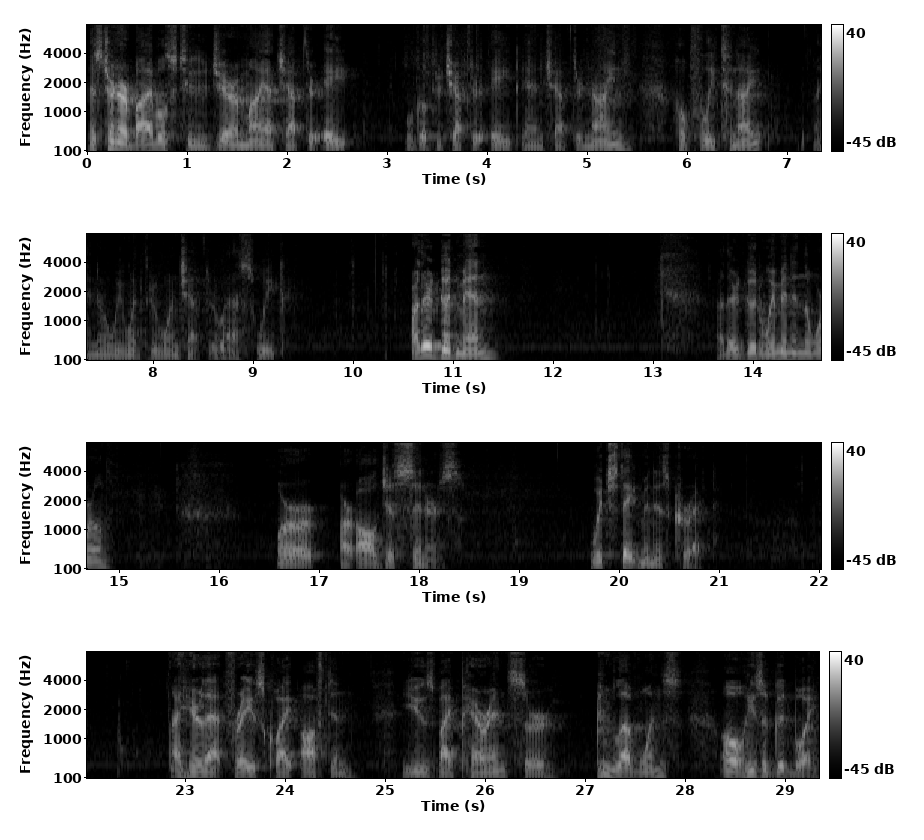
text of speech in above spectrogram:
Let's turn our Bibles to Jeremiah chapter 8. We'll go through chapter 8 and chapter 9, hopefully tonight. I know we went through one chapter last week. Are there good men? Are there good women in the world? Or are all just sinners? Which statement is correct? I hear that phrase quite often used by parents or loved ones. Oh, he's a good boy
